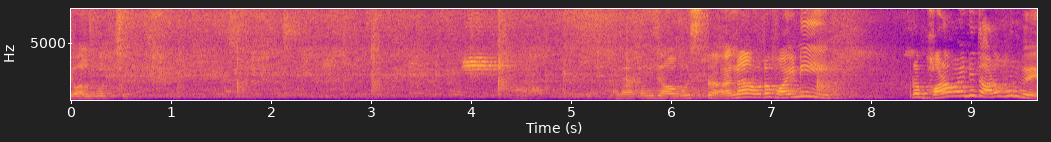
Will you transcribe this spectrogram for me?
জল হচ্ছে। আর এখন যা অবস্থা, না, ওটা হয়নি। ওটা ভরা হয়নি তো আরও ভরবে।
